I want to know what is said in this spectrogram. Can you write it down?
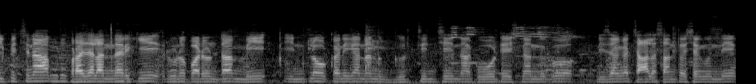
గెలిపించిన ప్రజలందరికీ రుణపడి ఉంటా. మీ ఇంట్లో ఒక్కనిగా నన్ను గుర్తించి నాకు ఓటేసినందుకు నిజంగా చాలా సంతోషంగా ఉంది.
